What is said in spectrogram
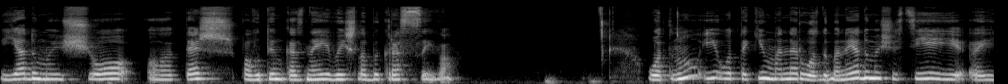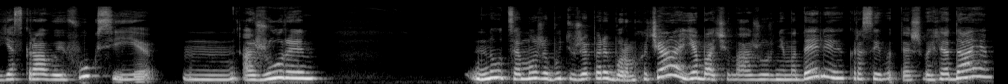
І я думаю, що о, теж павутинка з неї вийшла би красива. От, ну і от такі в мене роздуми. Ну, я думаю, що з цієї е, яскравої фуксії ажури, ну, це може бути вже перебором. Хоча я бачила ажурні моделі, красиво теж виглядає.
